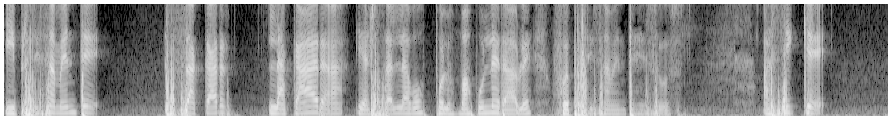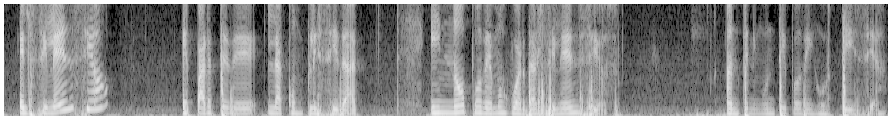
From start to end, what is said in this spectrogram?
y precisamente sacar la cara y alzar la voz por los más vulnerables, fue precisamente Jesús. Así que el silencio es parte de la complicidad y no podemos guardar silencios ante ningún tipo de injusticia.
